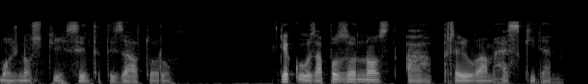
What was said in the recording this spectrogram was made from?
možnosti syntetizátoru. Děkuji za pozornost a přeju vám hezký den.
